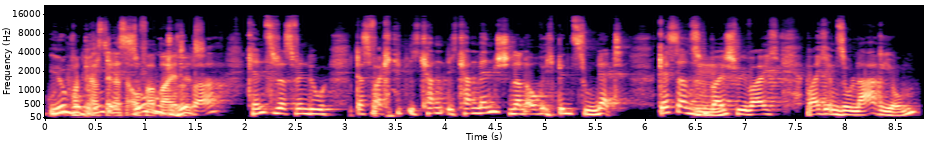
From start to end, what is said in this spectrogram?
guten Irgendwo Podcast, der das so aufarbeitet. Kennst du das, wenn du, das war, ich kann, ich kann Menschen dann auch, ich bin zu nett. Gestern zum mhm. Beispiel war ich, war ich im Solarium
